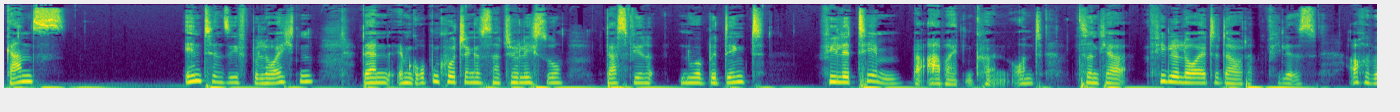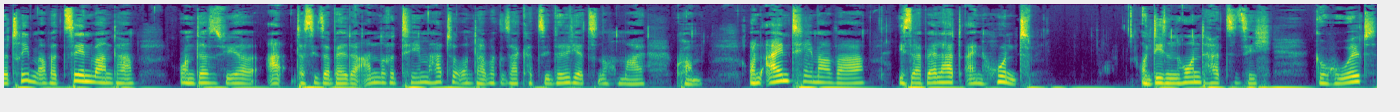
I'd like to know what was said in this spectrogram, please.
ganz intensiv beleuchten, denn im Gruppencoaching ist es natürlich so, dass wir nur bedingt viele Themen bearbeiten können. Und es sind ja viele Leute da, oder viele ist auch übertrieben, aber zehn waren da. Und dass wir, dass Isabel da andere Themen hatte und aber gesagt hat, sie will jetzt nochmal kommen. Und ein Thema war, Isabel hat einen Hund. Und diesen Hund hat sie sich geholt,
